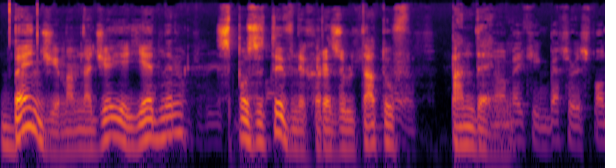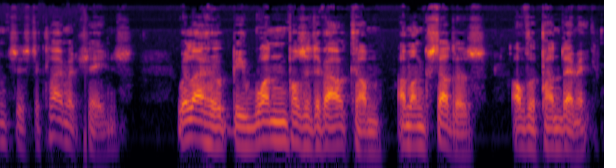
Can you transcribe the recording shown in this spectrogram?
będzie, mam nadzieję, jednym z pozytywnych rezultatów pandemii. will I hope be one positive outcome amongst others of the pandemic.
